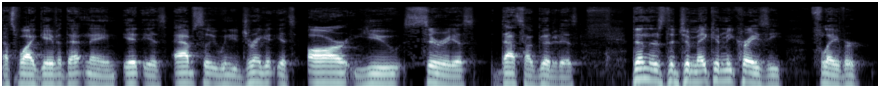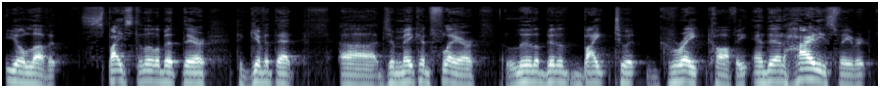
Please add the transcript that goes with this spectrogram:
That's why I gave it that name. It is absolutely, when you drink it, it's Are You Serious? That's how good it is. Then there's the Jamaican Me Crazy flavor. You'll love it. Spiced a little bit there to give it that uh, Jamaican flair, a little bit of bite to it. Great coffee. And then Heidi's favorite,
